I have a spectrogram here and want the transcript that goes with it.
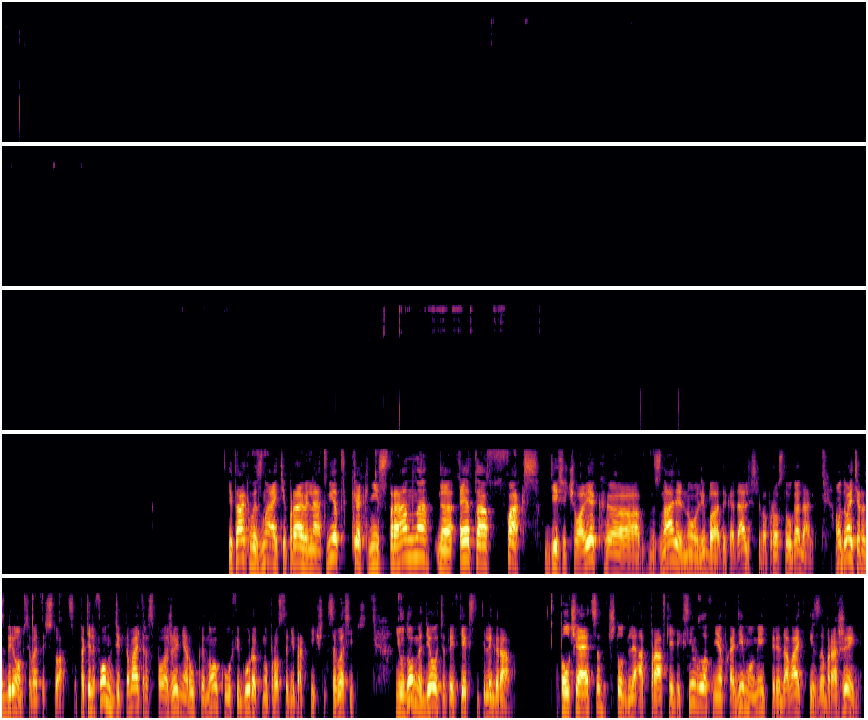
Итак, вы знаете правильный ответ. Как ни странно, э, это факс. 10 человек э, знали, ну, либо догадались, либо просто угадали. Ну, давайте разберемся в этой ситуации. По телефону диктовать расположение рук и ног у фигурок, ну, просто непрактично, согласитесь. Неудобно делать это и в тексте телеграмма. Получается, что для отправки этих символов необходимо уметь передавать изображение.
